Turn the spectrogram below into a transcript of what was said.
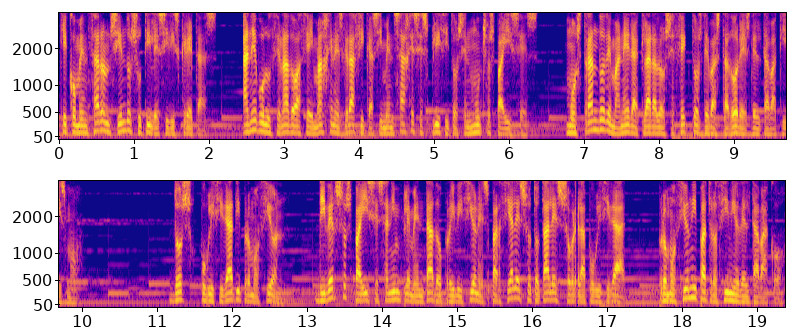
que comenzaron siendo sutiles y discretas, han evolucionado hacia imágenes gráficas y mensajes explícitos en muchos países, mostrando de manera clara los efectos devastadores del tabaquismo. 2. Publicidad y promoción diversos países han implementado prohibiciones parciales o totales sobre la publicidad, promoción y patrocinio del tabaco.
